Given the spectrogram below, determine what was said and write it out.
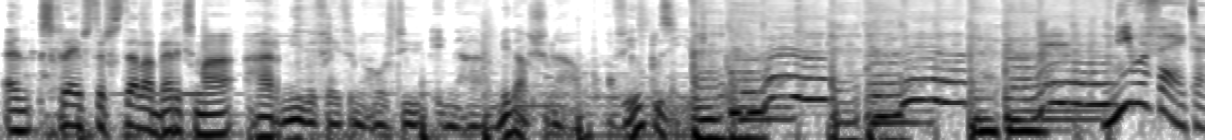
En schrijfster Stella Bergsma, haar nieuwe feiten hoort u in haar middagjournaal. Veel plezier. Nieuwe feiten.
